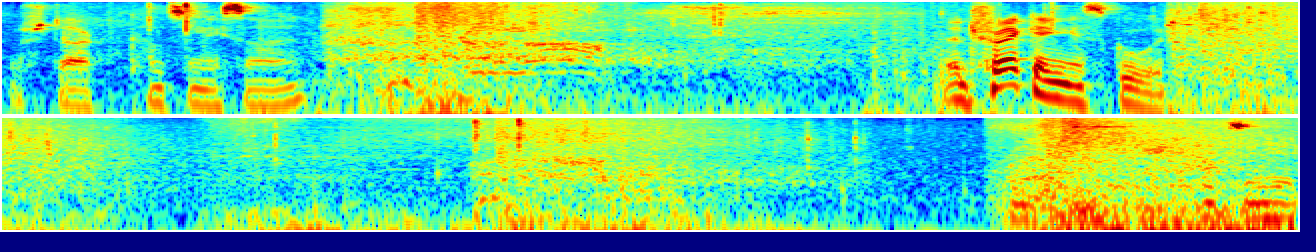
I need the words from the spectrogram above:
So stark kannst du nicht sein. Dein Tracking ist gut. Funktioniert.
